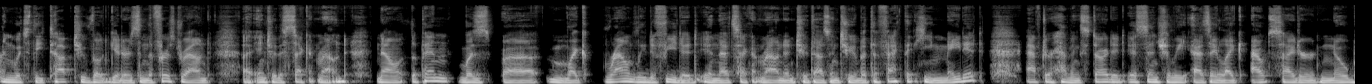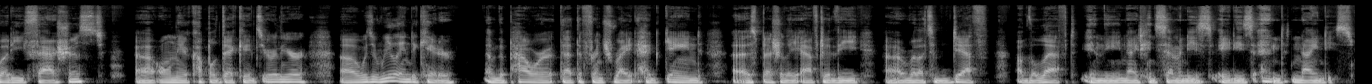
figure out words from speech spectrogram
in which the top two vote getters in the first round uh, enter the second round. Now, Le Pen was uh, like roundly defeated in that second round in 2002, but the fact that he made it after having started essentially as a like outsider, nobody fascist, uh, only a couple decades earlier, uh, was a real indicator of the power that the French right had gained, uh, especially after the uh, relative death of the left in the 1970s, 80s, and 90s.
